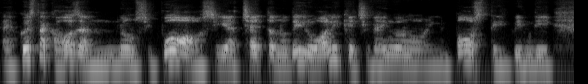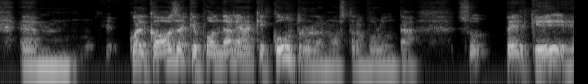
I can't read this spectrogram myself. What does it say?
eh, questa cosa non si può, si accettano dei ruoli che ci vengono imposti, quindi ehm, qualcosa che può andare anche contro la nostra volontà, so, perché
